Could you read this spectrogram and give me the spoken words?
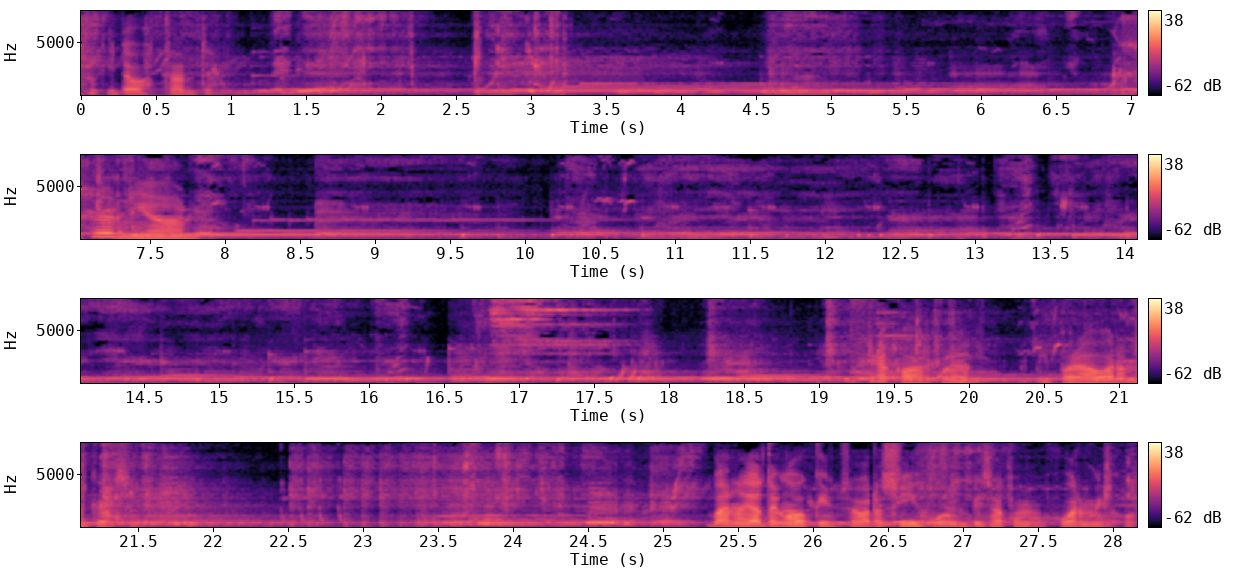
Eso quita bastante. Genial. Quiero acabar con él y por ahora me quedo así. Bueno, ya tengo Hawkins, ahora sí juego, empieza a jugar mejor.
